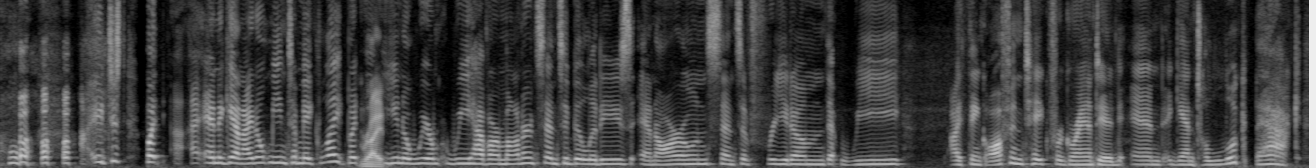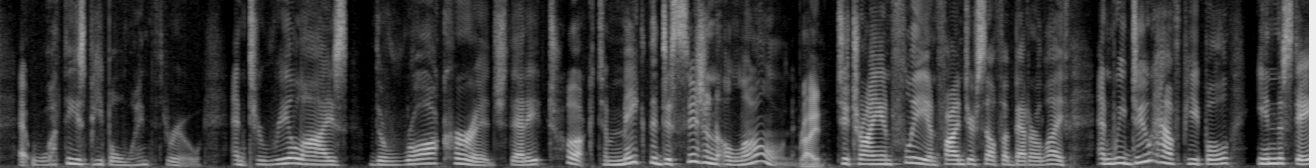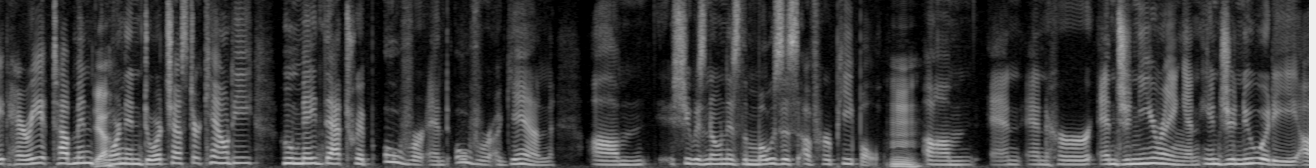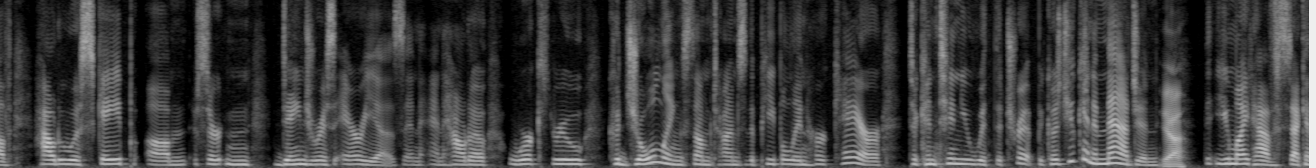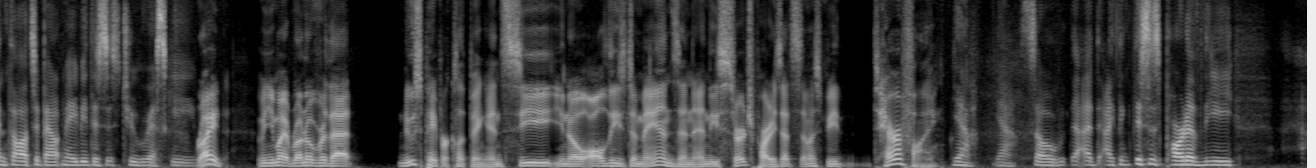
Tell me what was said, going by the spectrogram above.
it just, but, uh, and again, I don't mean to make light, but Right. you know, we're we have our modern sensibilities and our own sense of freedom that we, I think, often take for granted. And again, to look back at what these people went through and to realize the raw courage that it took to make the decision alone Right. to try and flee and find yourself a better life. And we do have people in the state, Harriet Tubman, Yeah. born in Dorchester County, who made that trip over and over again. Um, she was known as the Moses of her people, um, and and her engineering and ingenuity of how to escape um, certain dangerous areas and and how to work through cajoling sometimes the people in her care to continue with the trip because you can imagine Yeah. that you might have second thoughts about maybe this is too risky. Right. I mean, you might run over that newspaper clipping and see, you know, all these demands and, and these search parties. That's that must be terrifying. Yeah, yeah. So I, I think this is part of the.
